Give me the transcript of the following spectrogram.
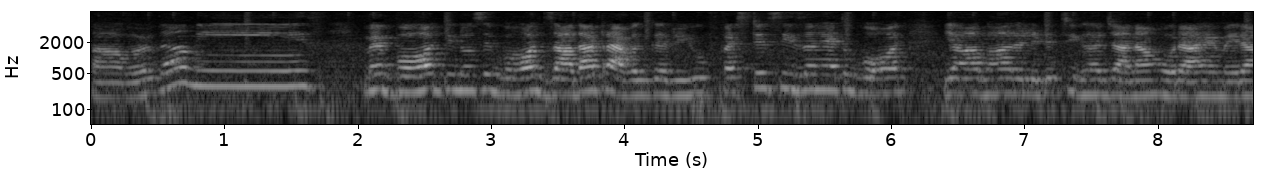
power gummies मैं बहुत दिनों से बहुत ज़्यादा ट्रैवल कर रही हूँ। फेस्टिव सीज़न है तो बहुत यहाँ वहाँ रिलेटिव के घर जाना हो रहा है मेरा।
